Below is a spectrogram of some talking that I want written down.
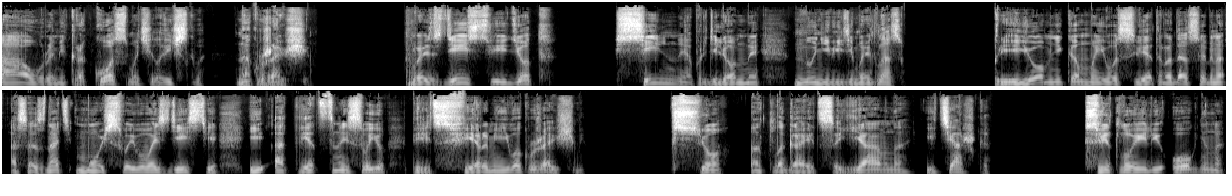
ауры микрокосма человеческого на окружающее. Воздействие идет сильное, определенное, но невидимое глазу. Приемникам моего света надо особенно осознать мощь своего воздействия и ответственность свою перед сферами его окружающими. Все отлагается явно и тяжко, светло или огненно,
